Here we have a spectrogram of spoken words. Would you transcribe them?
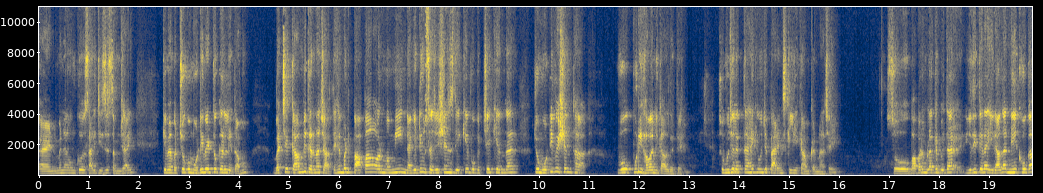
एंड मैंने उनको सारी चीज़ें समझाई कि मैं बच्चों को मोटिवेट तो कर लेता हूँ बच्चे काम भी करना चाहते हैं बट पापा और मम्मी नेगेटिव सजेशंस देके वो बच्चे के अंदर जो मोटिवेशन था वो पूरी हवा निकाल देते हैं। सो so, मुझे लगता है कि मुझे पेरेंट्स के लिए काम करना चाहिए। सो so, पापा ने बोला कि बेटा यदि तेरा इरादा नेक होगा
